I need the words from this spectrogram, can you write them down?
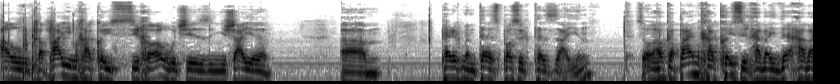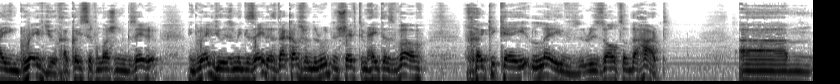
Al Kapayim Chakoisicha, which is in Yeshaya, um, Perik Memtes Posuk Tes Zayin. So Al Kapayim Chakoisich have I have I engraved you. Chakoisich from Lashon Gzeir engraved you is Migzeiras. That comes from the root in Sheftim Heitas Vav. Chakikei Leves, results of the heart. Um,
